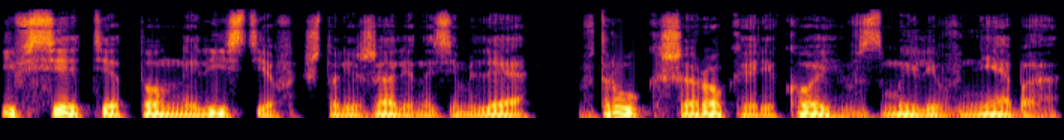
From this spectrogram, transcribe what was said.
И все те тонны листьев, что лежали на земле, вдруг широкой рекой взмыли в небо.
